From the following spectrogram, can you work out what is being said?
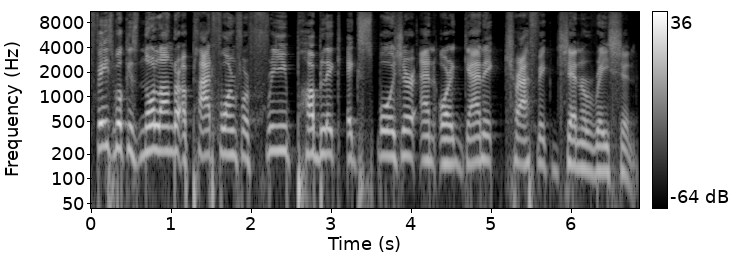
Facebook is no longer a platform for free public exposure and organic traffic generation.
